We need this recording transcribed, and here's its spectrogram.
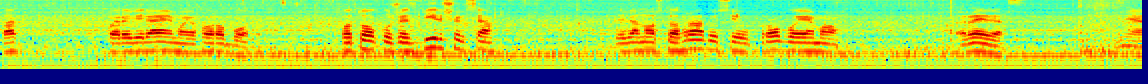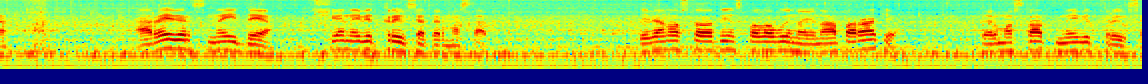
так перевіряємо його роботу. Поток уже збільшився 90 градусів, пробуємо реверс. Ні. А реверс не йде. Ще не відкрився термостат. 91,5 на апараті. Термостат не відкрився.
